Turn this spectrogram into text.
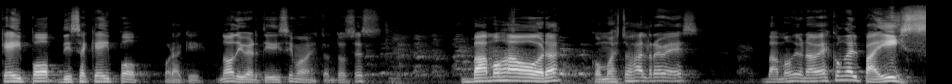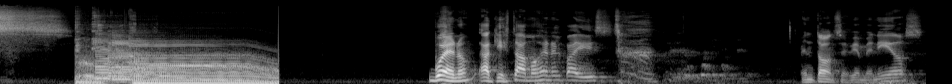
K-pop, dice K-pop por aquí. No, divertidísimo esto. Entonces, vamos ahora, como esto es al revés, vamos de una vez con el país. Bueno, aquí estamos en el país. Entonces, bienvenidos.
